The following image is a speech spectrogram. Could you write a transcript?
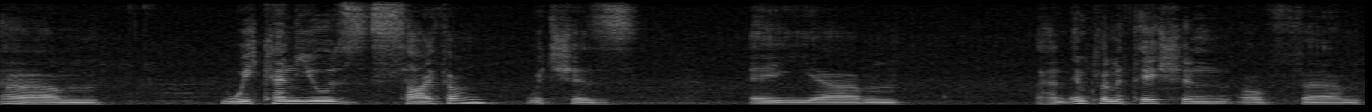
Um, we can use Cython which is a um, an implementation of um,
